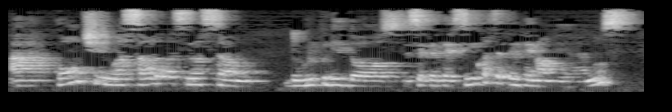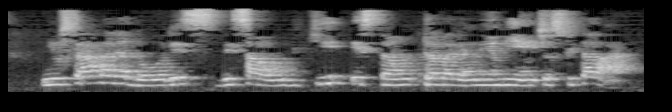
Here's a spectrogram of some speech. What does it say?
a continuação da vacinação do grupo de idosos de 75 a 79 anos e os trabalhadores de saúde que estão trabalhando em ambiente hospitalar.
